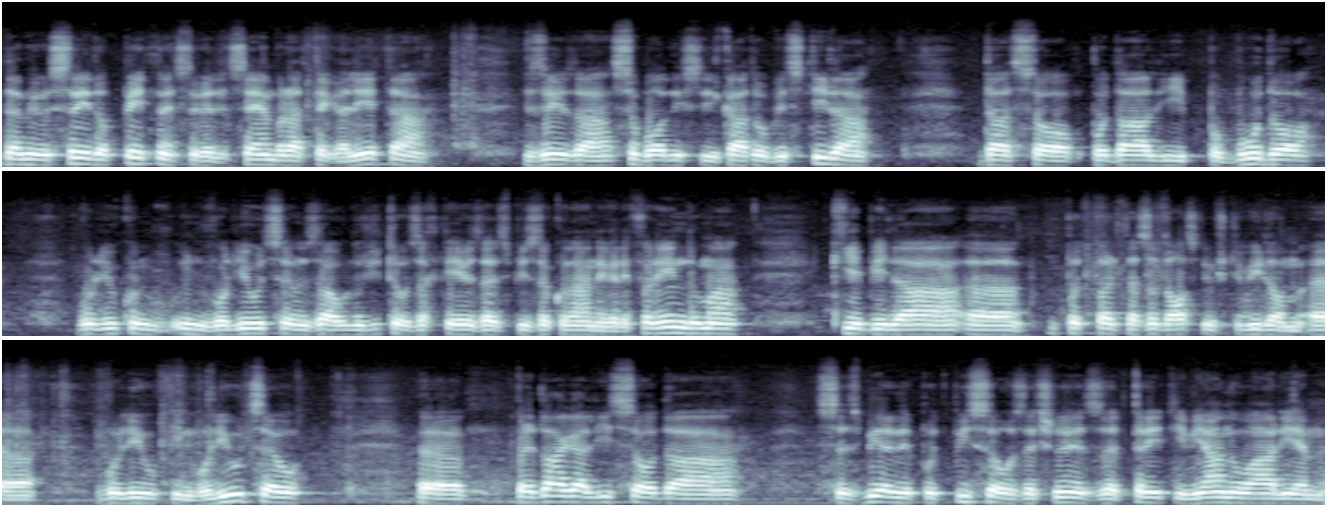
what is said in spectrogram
da mi je v sredo 15. decembra tega leta Zveza svobodnih sindikatov obvestila, da so podali pobudo voljivkom in voljivcem za vložitev zahteve za razpis zakonodajnega referenduma, ki je bila uh, podprta z zadostnim številom uh, voljivk in voljivcev. Uh, predlagali so, da se zbiranje podpisov začne z 3. januarjem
